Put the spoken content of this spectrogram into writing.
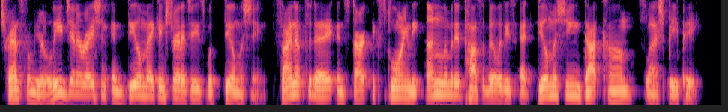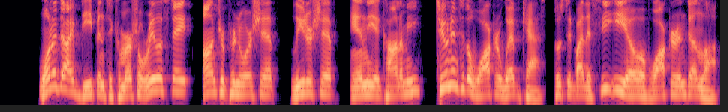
Transform your lead generation and deal making strategies with Deal Machine. Sign up today and start exploring the unlimited possibilities at dealmachine.com/bp. Want to dive deep into commercial real estate, entrepreneurship, leadership, and the economy? Tune into the Walker Webcast, hosted by the CEO of Walker and Dunlop,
